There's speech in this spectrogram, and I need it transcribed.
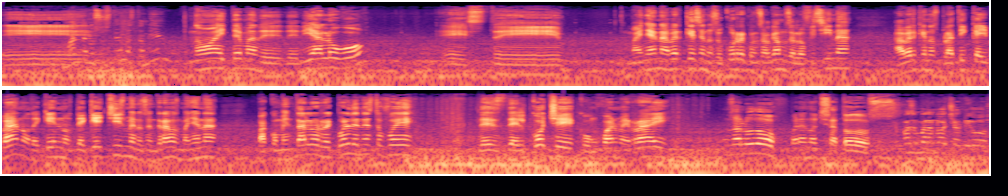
eh, sus temas también. no hay tema de, de diálogo. Este. Mañana a ver qué se nos ocurre cuando salgamos de la oficina. A ver qué nos platica Iván o de qué, nos- de qué chisme nos entramos mañana para comentarlo. Recuerden, esto fue desde el coche con Juan Mayray. Un saludo. Buenas noches a todos. Que pasen buena noche, amigos.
